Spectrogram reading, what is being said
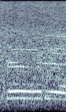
another uh,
